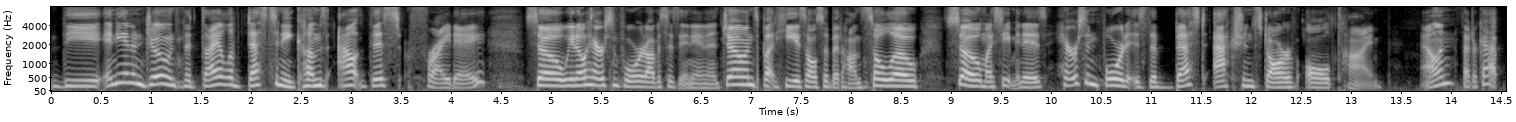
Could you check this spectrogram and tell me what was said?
the Indiana Jones, the Dial of Destiny, comes out this Friday. So we know Harrison Ford obviously is Indiana Jones, but he has also been Han Solo. So my statement is Harrison Ford is the best action star of all time. Alan, Fact or Cap.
